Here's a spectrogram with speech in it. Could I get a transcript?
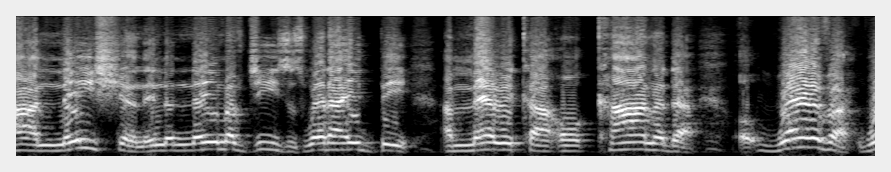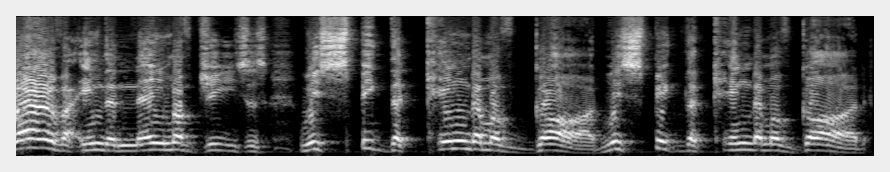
our nation in the name of Jesus, whether it be America or Canada, or wherever, wherever, in the name of Jesus, we speak the kingdom of God we speak the kingdom of God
